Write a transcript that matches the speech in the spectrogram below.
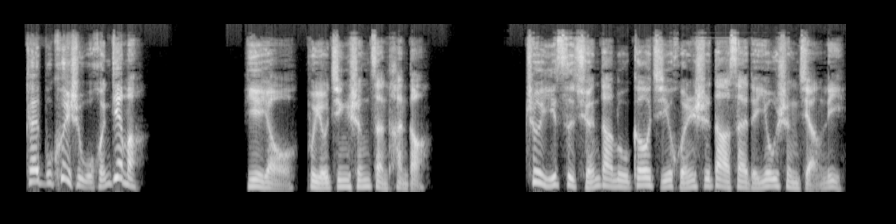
该不愧是武魂殿吗？叶耀不由惊声赞叹道：“这一次全大陆高级魂师大赛的优胜奖励，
